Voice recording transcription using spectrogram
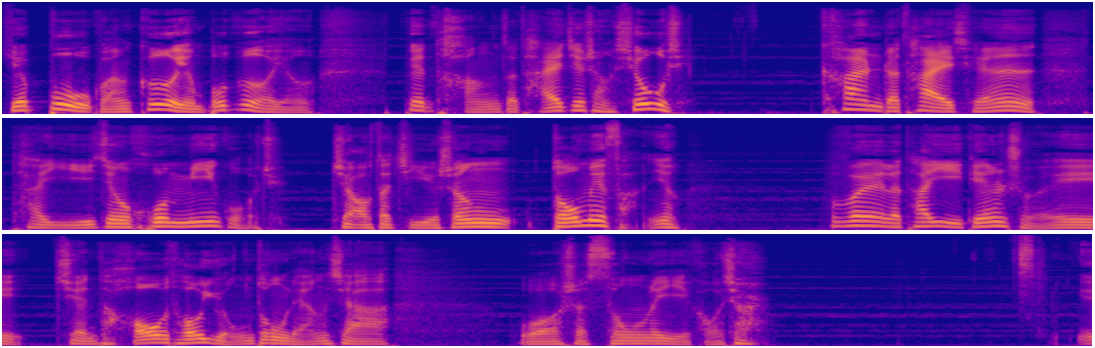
也不管膈应不膈应，便躺在台阶上休息。看着太前，他已经昏迷过去，叫他几声都没反应。喂了他一点水，见他喉头涌动两下，我是松了一口气儿。呃，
